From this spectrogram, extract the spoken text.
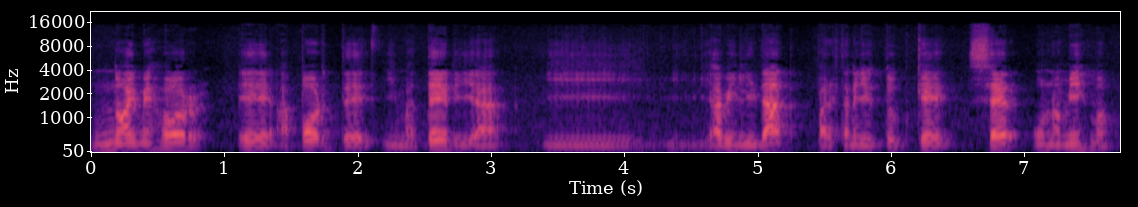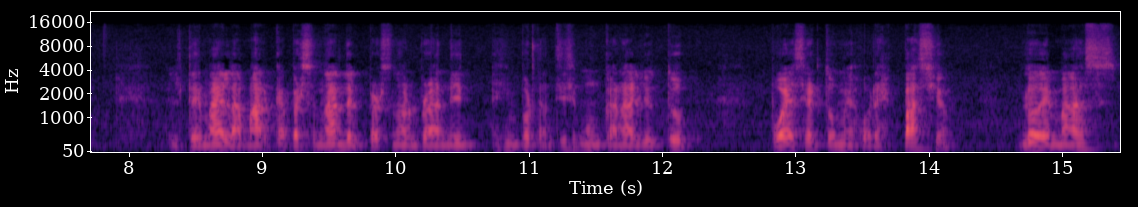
no hay mejor eh, aporte y materia y, habilidad para estar en YouTube que ser uno mismo. El tema de la marca personal, del personal branding, es importantísimo. Un canal YouTube puede ser tu mejor espacio. Lo demás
